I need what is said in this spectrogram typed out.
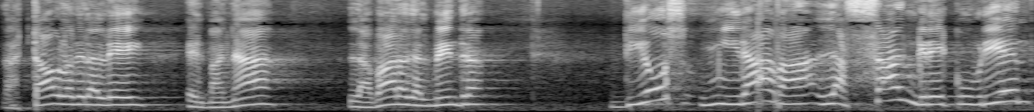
Las tablas de la ley, el maná, la vara de almendra. Dios miraba la sangre cubriendo,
